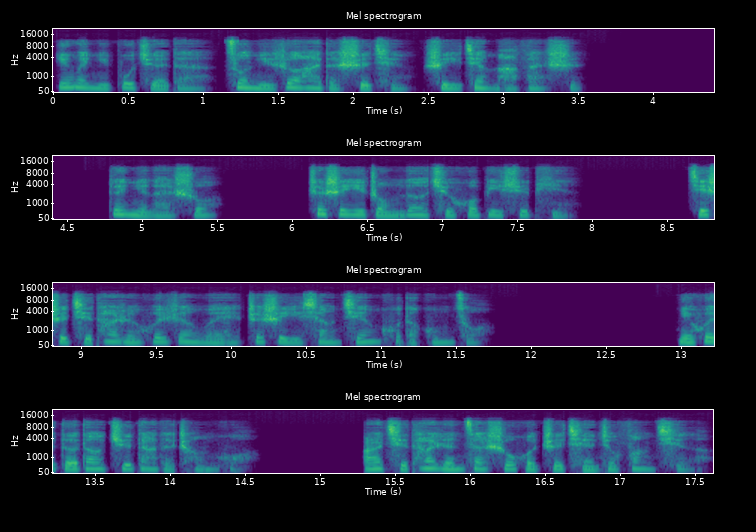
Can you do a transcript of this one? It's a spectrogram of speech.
因为你不觉得做你热爱的事情是一件麻烦事。对你来说，这是一种乐趣或必需品，即使其他人会认为这是一项艰苦的工作。你会得到巨大的成果，而其他人在收获之前就放弃了。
